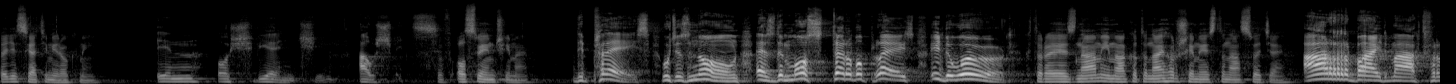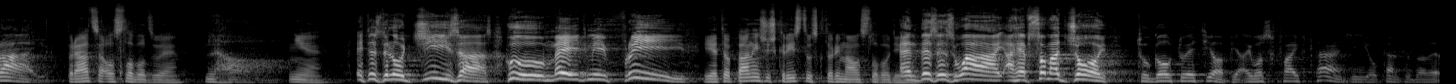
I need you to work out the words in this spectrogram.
50 rokmi in Oświęcim, Auschwitz. v Osvienčime, The place which is known as the most terrible place in the world. ktoré je známym ako to najhoršie miesto na svete. Arbeit macht frei. Práca oslobodzuje. No. Nie. It is the Lord Jesus who made me free. Je to Pán Ježiš Kristus, ktorý ma oslobodil. And this is why I have so much joy to go to Ethiopia. I was five times in your country, brother.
